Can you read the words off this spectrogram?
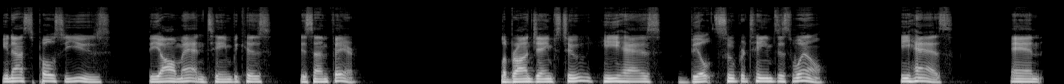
you're not supposed to use the all Madden team because it's unfair. LeBron James, too, he has built super teams as well. He has. And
